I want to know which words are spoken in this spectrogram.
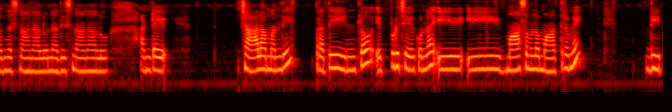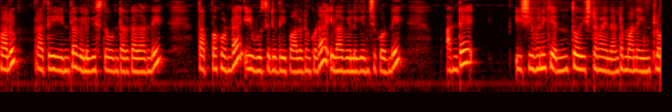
గంగ స్నానాలు నది స్నానాలు అంటే చాలామంది ప్రతి ఇంట్లో ఎప్పుడు చేయకుండా ఈ ఈ మాసంలో మాత్రమే దీపాలు ప్రతి ఇంట్లో వెలిగిస్తూ ఉంటారు కదండి. తప్పకుండా ఈ ఉసిరి దీపాలను కూడా ఇలా వెలిగించుకోండి. అంటే ఈ శివునికి ఎంతో ఇష్టమైంది. అంటే మన ఇంట్లో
